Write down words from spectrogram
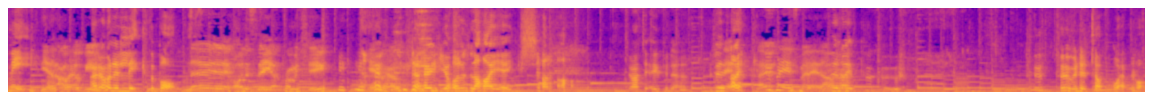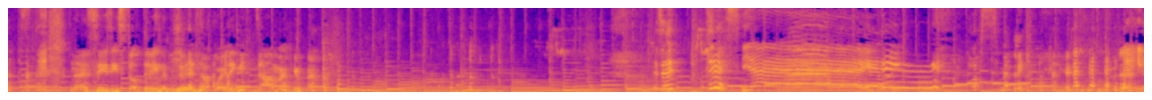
Me? Yeah, that'll help you. I don't want to lick the box. No, no, no, honestly, I promise you. It'll help. no, you're lying. Shut up. Do I have to open it? Open it like, open it and smell it. it like poo poo? Poo poo in a Tupperware box. No, Susie stopped doing the poo in a Tupperware. It didn't get down very well. Is it this? Yay! Ding! What's smelling?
